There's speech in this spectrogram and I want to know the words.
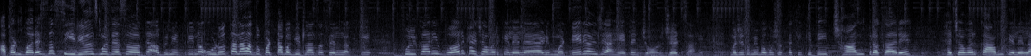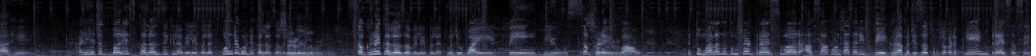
आपण बरेचदा सिरियल्समध्ये असं त्या अभिनेत्रीनं उडवताना हा दुपट्टा बघितलाच असेल नक्की. फुलकारी वर्क ह्याच्यावर केलेलं आहे आणि मटेरियल जे आहे ते जॉर्जेटचं आहे. म्हणजे तुम्ही बघू शकता की किती छान प्रकारे ह्याच्यावर काम केलेलं आहे. आणि ह्याच्यात बरेच कलर्स देखील अवेलेबल आहेत. कोणते कोणते कलर्स सगळे अवेलेबल पाहिजे. सगळे कलर्स अवेलेबल आहेत. म्हणजे व्हाईट पिंक ब्ल्यू सगळे. सगळे. वाव तर तुम्हाला जर तुमच्या ड्रेसवर असा कोणता तरी वेगळा म्हणजे जर तुमच्याकडे प्लेन ड्रेस असेल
